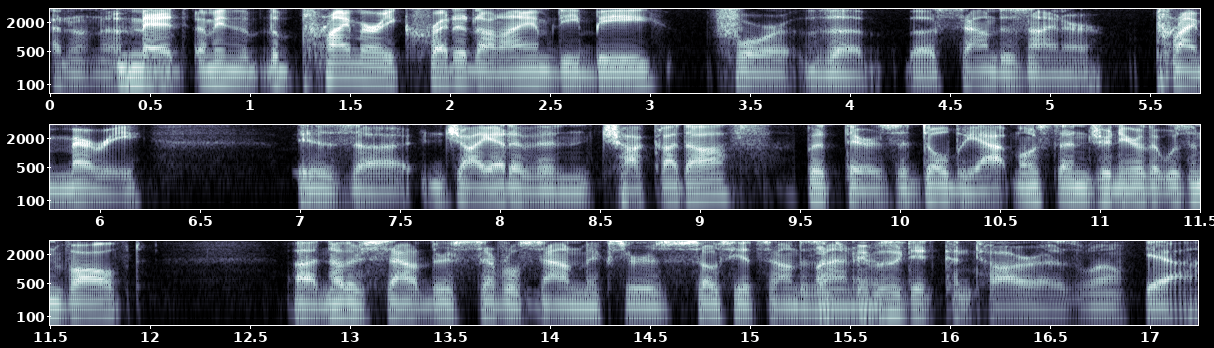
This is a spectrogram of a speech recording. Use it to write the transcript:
I don't know. Med, I mean, the, the primary credit on IMDb for the uh, sound designer, primary, is uh, Jayadevan Chakkadath, but there's a Dolby Atmos engineer that was involved. Uh, another sound, there's several sound mixers, associate sound of people who did Kantara as well. yeah,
